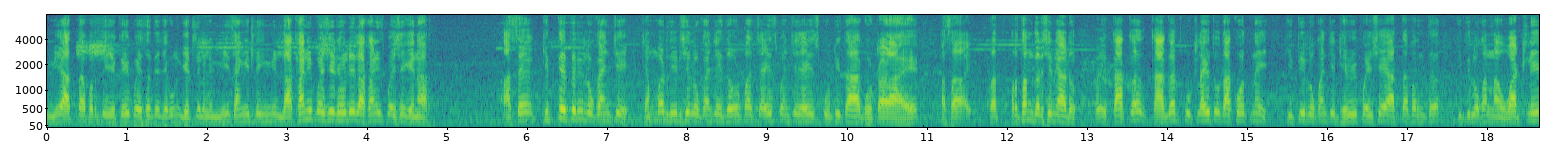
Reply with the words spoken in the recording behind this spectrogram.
मी आत्तापर्यंत एकही पैसा त्याच्याकडून घेतलेला नाही. मी सांगितलं की मी लाखांनी पैसे ठेवले लाखांनीच पैसे घेणार. असं कित्येतरी लोकांचे शंभर दीडशे लोकांचे जवळपास चाळीस पंचेचाळीस कोटीचा हा घोटाळा आहे. असा प्र प्रथमदर्शनी आढळ. पण कागद कागद कुठलाही तो दाखवत नाही. किती लोकांचे ठेवी पैसे आत्तापर्यंत किती लोकांना वाटले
